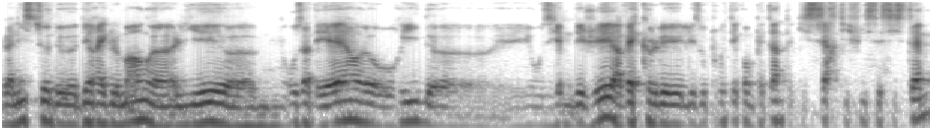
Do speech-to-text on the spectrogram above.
la liste de, des règlements liés aux ADR, aux RID aux IMDG, avec les, autorités compétentes qui certifient ces systèmes.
